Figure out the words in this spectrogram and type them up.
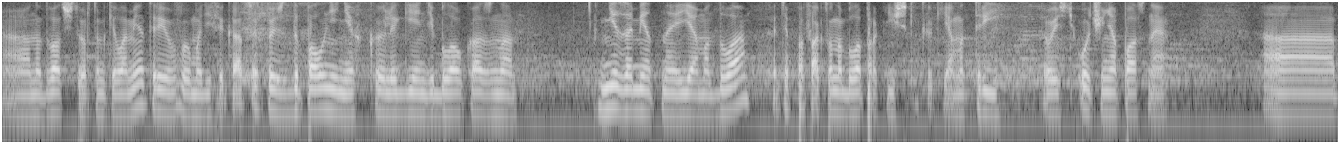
А, на 24-м километре в модификациях, то есть в дополнениях к легенде была указана незаметная яма 2, хотя по факту она была практически как яма 3, то есть очень опасная. А,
